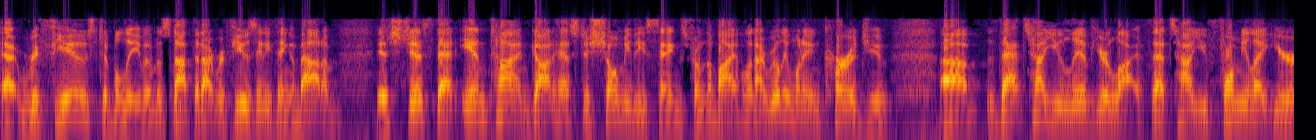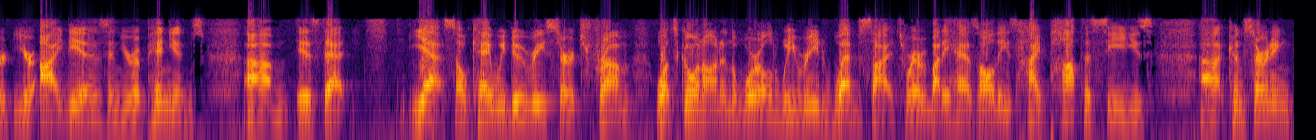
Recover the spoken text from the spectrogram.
uh, refuse to believe them. It's not that I refuse anything about them. It's just that in time, God has to show me these things from the Bible. And I really want to encourage you. Uh, that's how you live your life. That's how you formulate your, your ideas and your opinions. Um, is that Yes, okay, we do research from what's going on in the world. We read websites where everybody has all these hypotheses uh, concerning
